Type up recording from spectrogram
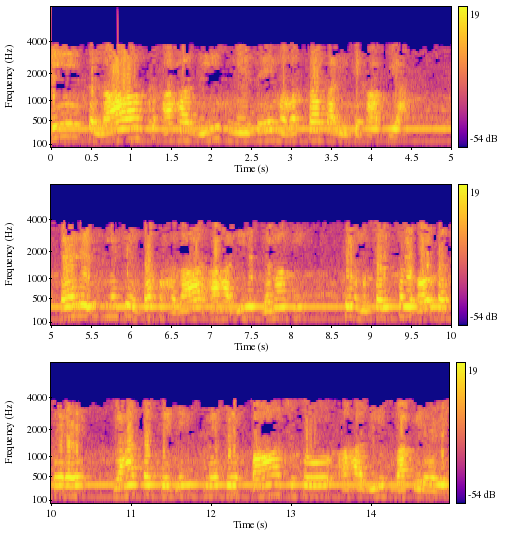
ایک لاکھ احادیث میں سے موقع کا انتخاب کیا۔ پہلے اس میں سے دس ہزار احادیث جمع کی، پھر مسلسل غور کرتے رہے۔ یہاں تک کہ ان میں سے پانچ سو احادیث باقی رہ گئی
